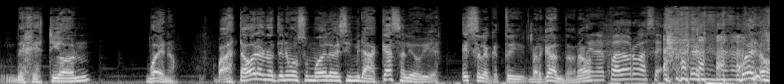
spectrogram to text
de gestión, bueno, hasta ahora no tenemos un modelo de decir, mira, acá salió bien. Eso es lo que estoy marcando, ¿no? En Ecuador va a ser. bueno,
